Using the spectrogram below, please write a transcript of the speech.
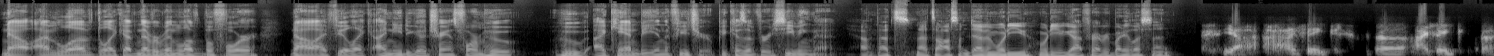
now I'm loved like I've never been loved before. Now I feel like I need to go transform who who I can be in the future because of receiving that. Yeah, that's that's awesome. Devin, what do you what do you got for everybody listening? Yeah, I think uh, I think uh,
